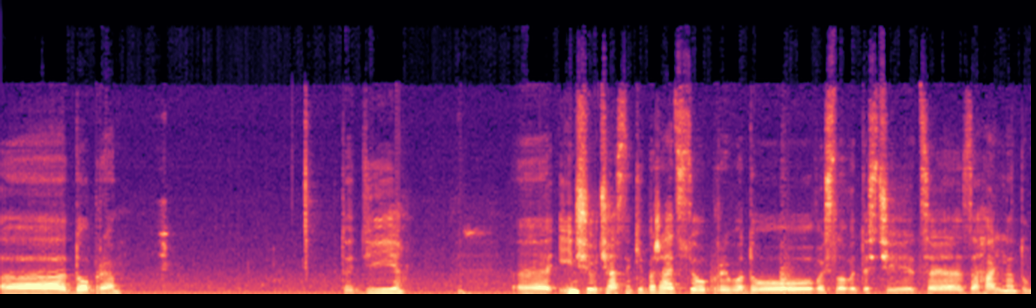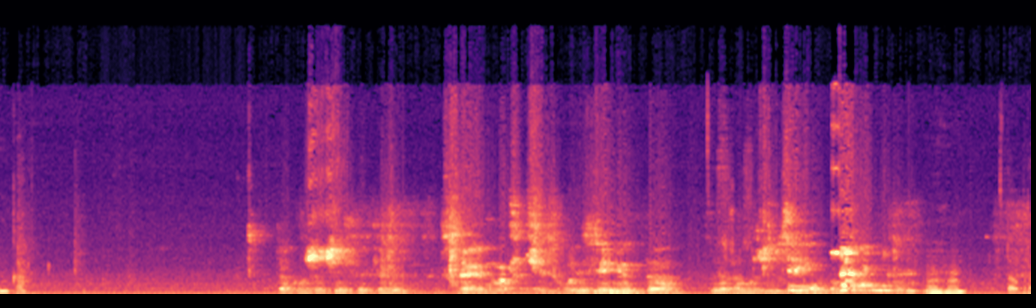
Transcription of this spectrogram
Е, добре. Тоді е, інші учасники бажають з цього приводу висловитись, чи це загальна думка? Так, как я ставим вашу честь волю зрения, да. Угу. Добре.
